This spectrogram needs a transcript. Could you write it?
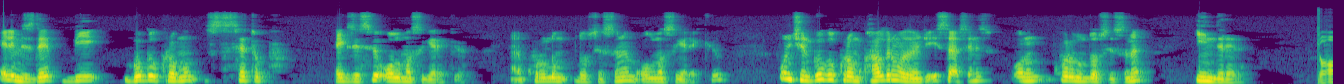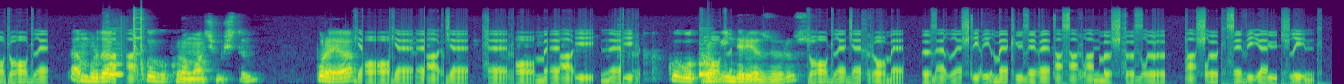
elimizde bir Google Chrome'un setup egzesi olması gerekiyor. Yani kurulum dosyasının olması gerekiyor. Bunun için Google Chrome'u kaldırmadan önce isterseniz onun kurulum dosyasını indirelim. Ben burada Google Chrome'u açmıştım. Buraya Google Chrome indir yazıyoruz. Chrome, özelleştirilmek üzere tasarlanmış hızlı, başlık seviye 3 link.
